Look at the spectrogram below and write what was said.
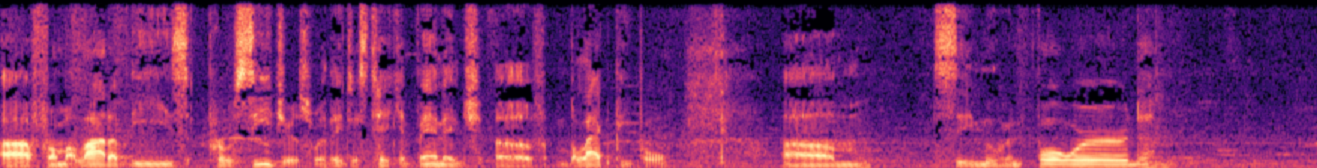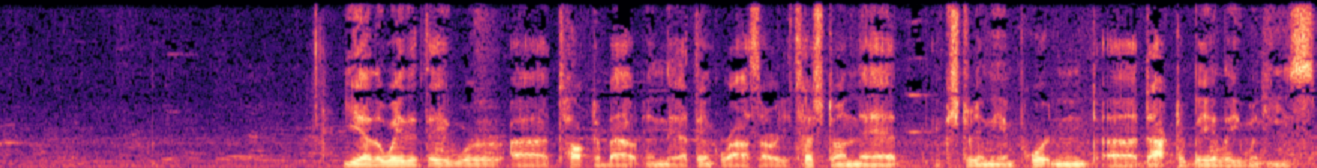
uh, from a lot of these procedures where they just take advantage of black people. Um, see, moving forward. Yeah, the way that they were uh, talked about there, I think Roz already touched on that. Extremely important. Uh, Dr. Bailey, when he's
